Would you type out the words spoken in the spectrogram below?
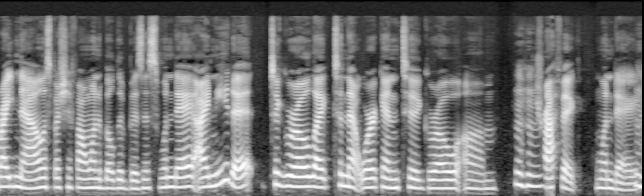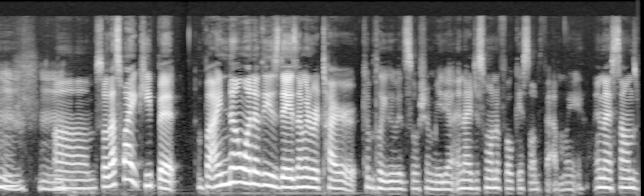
right now, especially if I want to build a business one day, I need it to grow, like to network and to grow um Mhm. traffic one day. Mhm. Mm, mm. Um, so that's why I keep it. But I know one of these days I'm gonna retire completely with social media, and I just want to focus on family. And that sounds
